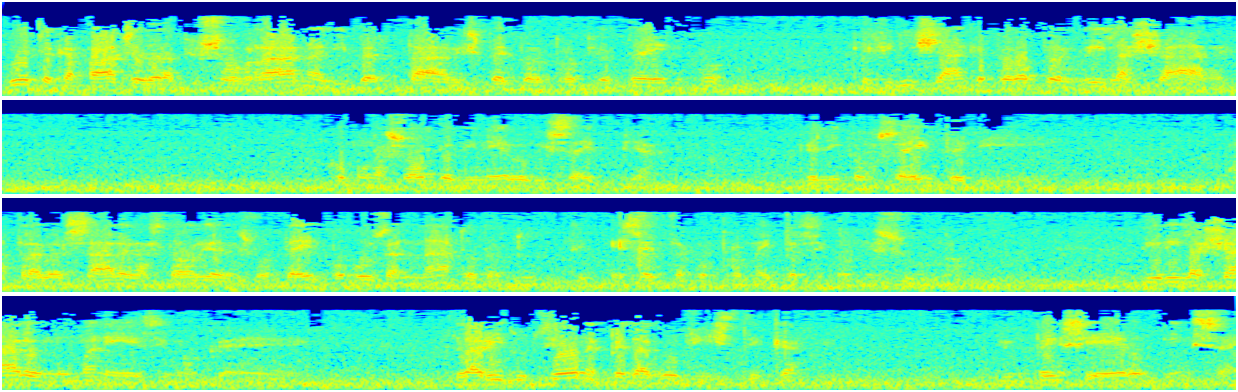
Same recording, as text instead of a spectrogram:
Goethe è capace della più sovrana libertà rispetto al proprio tempo, che finisce anche però per rilasciare, come una sorta di nero di seppia, che gli consente di attraversare la storia del suo tempo osannato da tutti e senza compromettersi con nessuno, di rilasciare un umanesimo che la riduzione pedagogistica di un pensiero in sé,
